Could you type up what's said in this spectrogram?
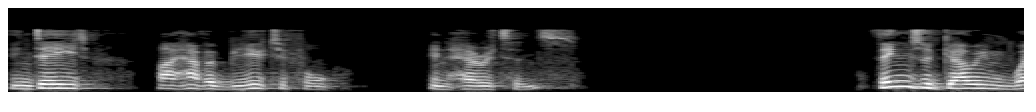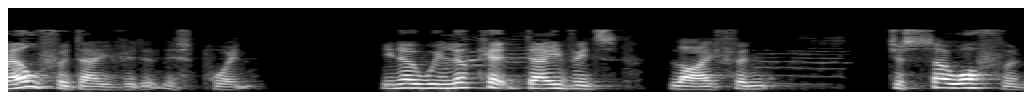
Indeed, I have a beautiful inheritance. Things are going well for David at this point. You know, we look at David's life, and just so often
